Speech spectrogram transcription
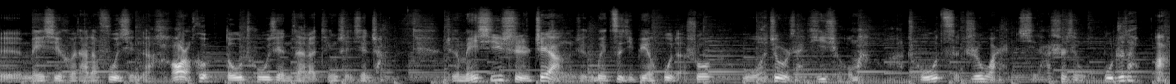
呃，梅西和他的父亲呢豪尔赫都出现在了庭审现场，这个梅西是这样这个为自己辩护的，说我就是在踢球嘛，啊，除此之外其他事情我不知道啊，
